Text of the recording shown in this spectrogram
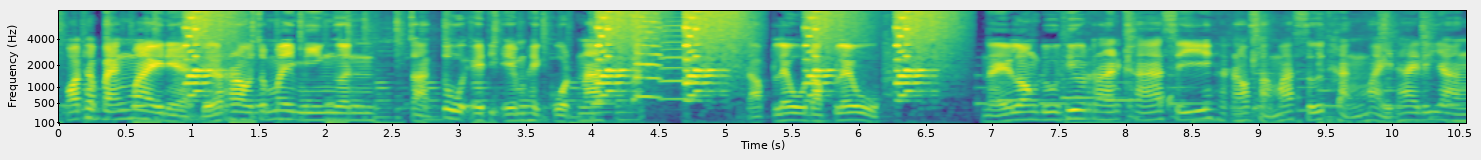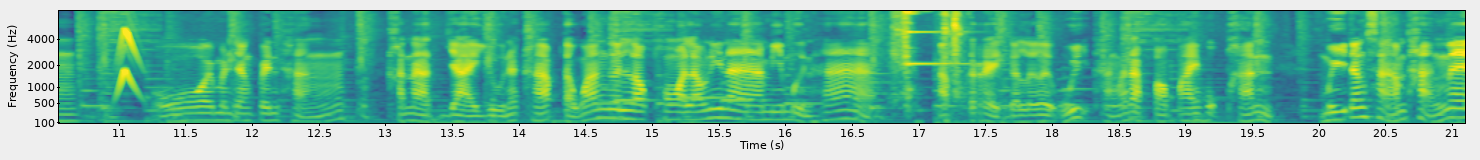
เพราะถ้าแบงค์ไหมเนี่ยเดี๋ยวเราจะไม่มีเงินจากตู้ ATM ให้กดนะ ดับเร็วดับเร็ว ไหนลองดูที่ร้านค้าสิเราสามารถซื้อถังใหม่ได้หรือยัง โอ้ยมันยังเป็นถังขนาดใหญ่อยู่นะครับ แต่ว่าเงินเราพอแล้วนี่นามีหมื่นห้าอัปเกรดกันเลย อุ๊ย ถังระดับต่อไป 6,000 มีตั้ง 3 ถังแน่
